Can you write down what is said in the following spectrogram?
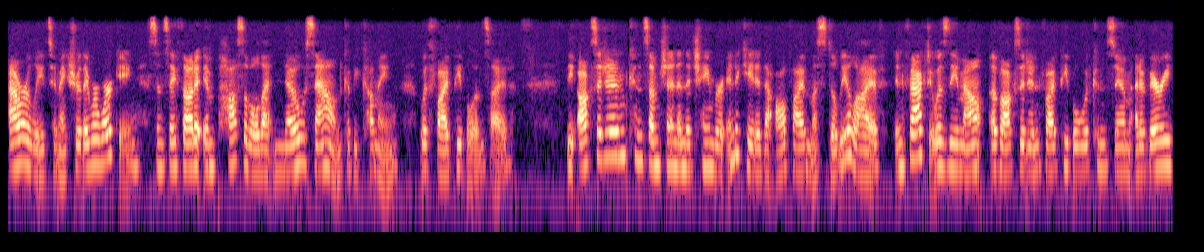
hourly to make sure they were working, since they thought it impossible that no sound could be coming with five people inside. The oxygen consumption in the chamber indicated that all five must still be alive. In fact, it was the amount of oxygen five people would consume at a very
